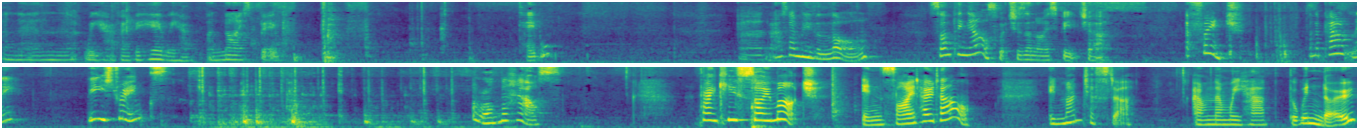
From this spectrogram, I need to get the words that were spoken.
and then we have over here, we have a nice big table. And as I move along, something else which is a nice feature, a fridge. And apparently these drinks are on the house. Thank you so much. INNSiDE Hotel in Manchester. And then we have the window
